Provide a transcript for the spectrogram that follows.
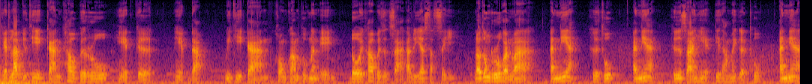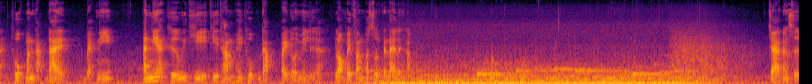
เคล็ดลับอยู่ที่การเข้าไปรู้เหตุเกิด เหตุดับ วิธีการของความทุกข์นั่นเอง โดยเข้าไปศึกษาอริยสัจสี่เราต้องรู้ก่อนว่า อันเนี้ยคือทุกข์อันเนี้ยคือสาเหตุที่ทำให้เกิดทุกข์อันเนี้ยทุกข์มันดับได้แบบนี้ อันเนี้ยคือวิธีที่ทำให้ทุกข์ดับไปโดยไม่เหลือ ลองไปฟังพระสูตรกันได้เลยครับ จากหนังสือ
